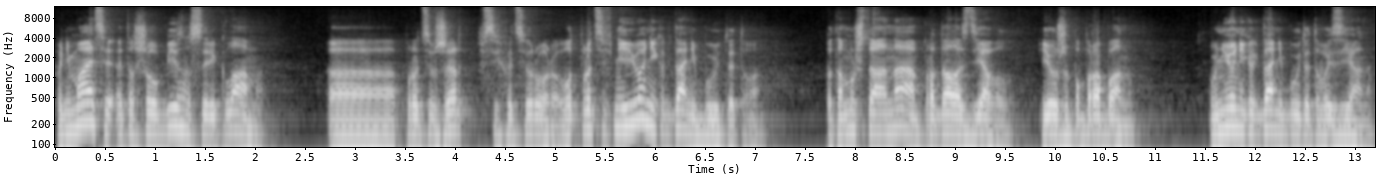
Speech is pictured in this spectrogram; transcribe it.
Понимаете, это шоу-бизнес и реклама. Э, против жертв психотеррора. Вот против нее никогда не будет этого. Потому что она продалась дьяволу. И уже по барабану. У нее никогда не будет этого изъяна.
